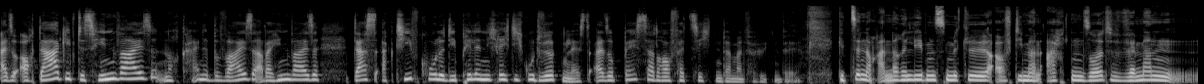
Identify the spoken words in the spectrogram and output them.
Also auch da gibt es Hinweise, noch keine Beweise, aber Hinweise, dass Aktivkohle die Pille nicht richtig gut wirken lässt. Also besser darauf verzichten, wenn man verhüten will. Gibt es denn noch andere Lebensmittel, auf die man achten sollte, wenn man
